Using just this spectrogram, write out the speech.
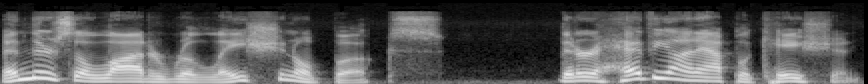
Then there's a lot of relational books that are heavy on application.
